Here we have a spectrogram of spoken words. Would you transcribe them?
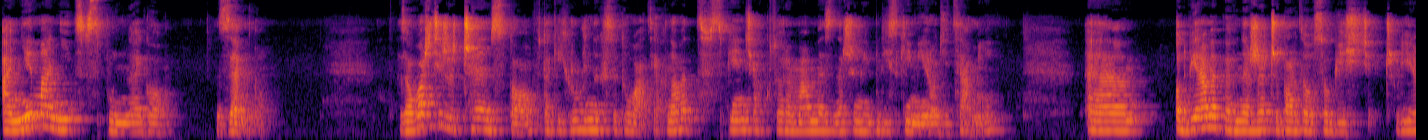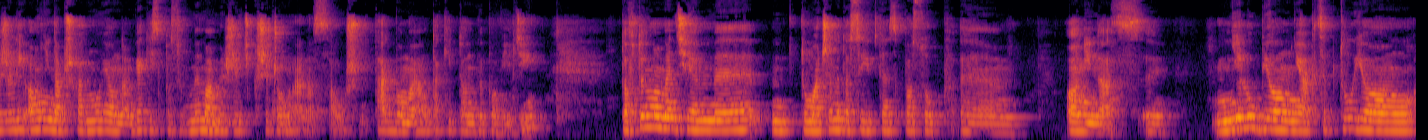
a nie ma nic wspólnego ze mną? Zauważcie, że często w takich różnych sytuacjach, nawet w spięciach, które mamy z naszymi bliskimi rodzicami, odbieramy pewne rzeczy bardzo osobiście. Czyli jeżeli oni na przykład mówią nam, w jaki sposób my mamy żyć, krzyczą na nas, załóżmy, tak, bo mają taki ton wypowiedzi, to w tym momencie my mm, tłumaczymy to sobie w ten sposób, em, oni nas y, nie lubią, nie akceptują,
